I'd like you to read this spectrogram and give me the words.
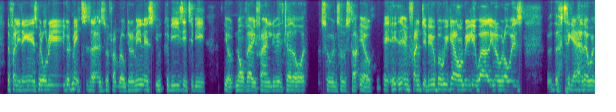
the funny thing is, we're all really good mates as a, as a front row. Do you know what I mean? It's, it could be easy to be, you know, not very friendly with each other or so and so start, you know, in front of you, but we get on really well. You know, we're always together we're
